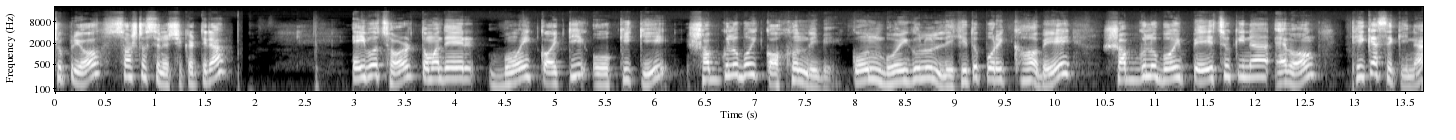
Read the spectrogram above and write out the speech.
সুপ্রিয় ষষ্ঠ শ্রেণির শিক্ষার্থীরা, এই বছর তোমাদের বই কয়টি ও কি কি, সবগুলো বই কখন দিবে? কোন বইগুলো লিখিত পরীক্ষা হবে, সবগুলো বই পেয়েছ কিনা এবং ঠিক আছে কিনা,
